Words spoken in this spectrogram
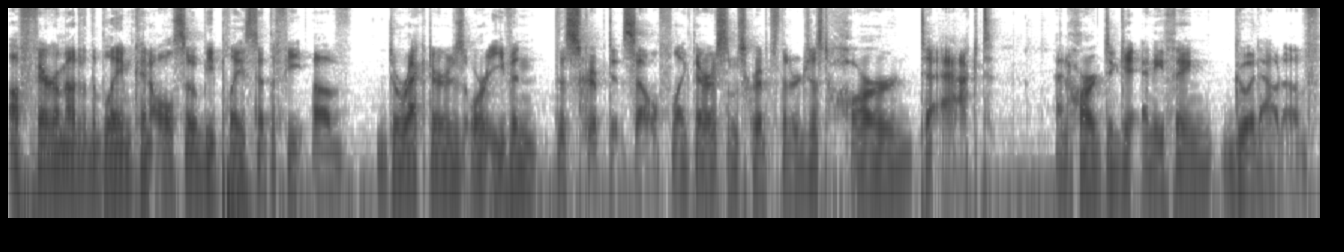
a fair amount of the blame can also be placed at the feet of directors or even the script itself. Like there are some scripts that are just hard to act and hard to get anything good out of.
